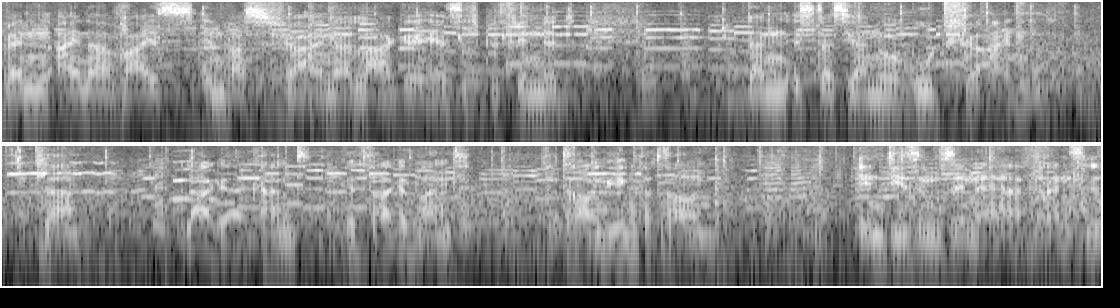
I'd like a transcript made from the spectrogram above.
Wenn einer weiß, in was für einer Lage er sich befindet, dann ist das ja nur gut für einen. Klar. Lage erkannt, Gefahr gebannt. Vertrauen gegen Vertrauen. In diesem Sinne, Herr Frenzel.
